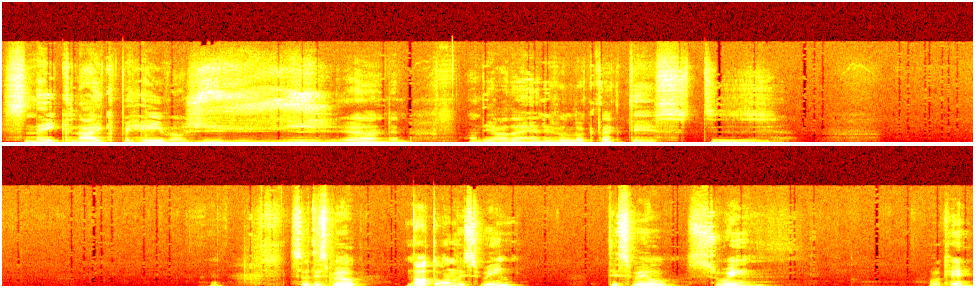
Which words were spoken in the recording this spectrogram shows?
snake-like behavior. Yeah, and then on the other hand it will look like this. So this will not only swing, this will swing. Okay?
